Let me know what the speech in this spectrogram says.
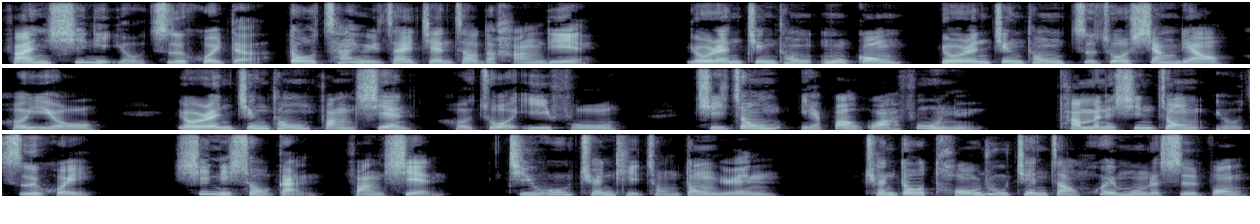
凡心里有智慧的，都参与在建造的行列。有人精通木工，有人精通制作香料和油，有人精通纺线和做衣服。其中也包括妇女，她们的心中有智慧，心里受感纺线，几乎全体总动员，全都投入建造会幕的侍奉。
